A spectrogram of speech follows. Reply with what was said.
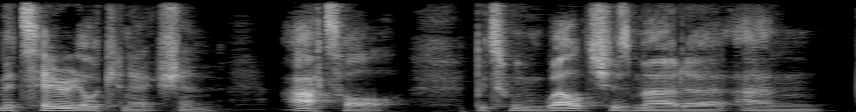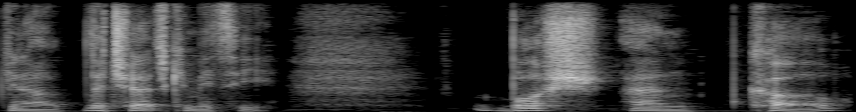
material connection at all between Welch's murder and, you know, the church committee. Bush and co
